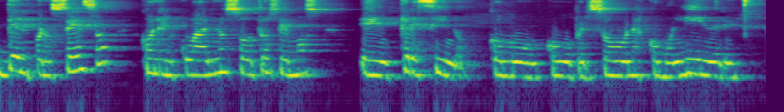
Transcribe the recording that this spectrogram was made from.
del proceso con el cual nosotros hemos eh, crecido como, como personas, como líderes.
